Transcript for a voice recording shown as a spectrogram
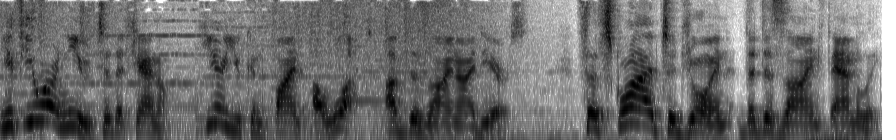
If you are new to the channel, here you can find a lot of design ideas. Subscribe to join the design family.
